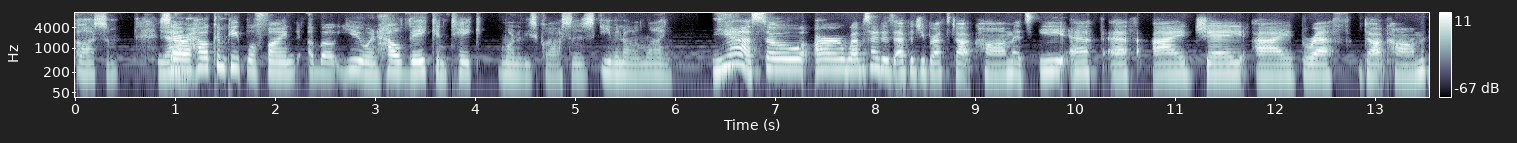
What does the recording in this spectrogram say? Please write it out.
Awesome. Yeah. Sarah, how can people find about you and how they can take one of these classes even online? Yeah. So our website is effijibreath.com. It's E F F I J I breath.com.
